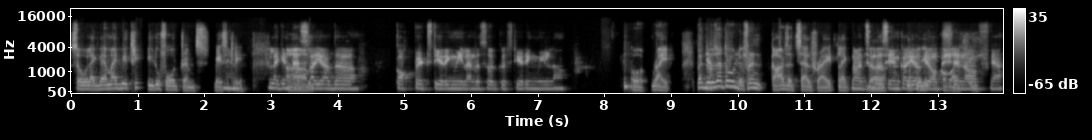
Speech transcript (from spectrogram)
so like there might be three to four trims basically yeah. like in tesla um, you have the cockpit steering wheel and the circle steering wheel now Oh, right. But those are two different cars itself, right? Like no, it's the, in the same car. You have the option of yeah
